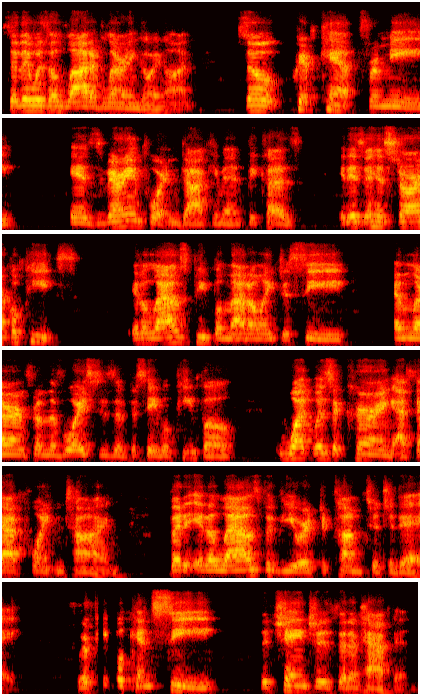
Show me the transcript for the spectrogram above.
So there was a mm-hmm. lot of learning going on. So Crip Camp for me is a very important document because it is a historical piece. It allows people not only to see and learn from the voices of disabled people what was occurring at that point in time, but it allows the viewer to come to today where people can see the changes that have happened.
